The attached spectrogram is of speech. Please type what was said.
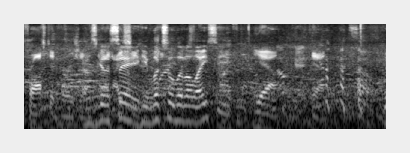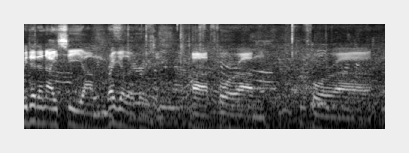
a frosted version. I was gonna say icy he looks a little icy. yeah, yeah. We did an icy um, regular version uh, for um, for uh,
